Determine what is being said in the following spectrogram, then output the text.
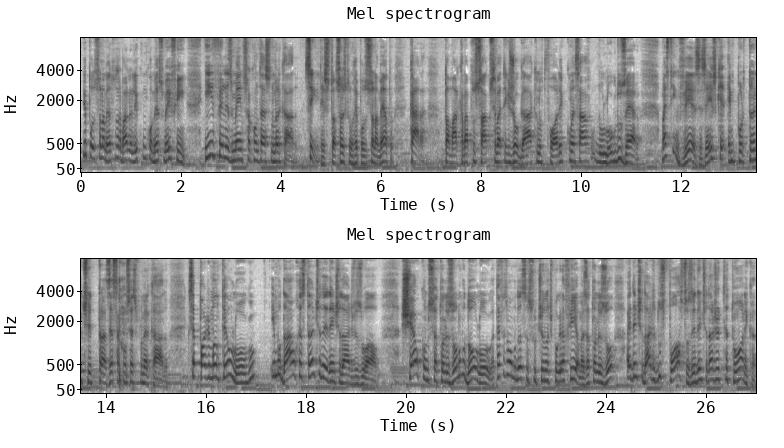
e o posicionamento trabalha ali com começo, meio e fim. Infelizmente isso acontece no mercado. Sim, tem situações que no reposicionamento, cara, tua marca vai para o saco, você vai ter que jogar aquilo fora e começar do logo do zero. Mas tem vezes, é isso que é importante trazer essa consciência para o mercado, que você pode manter o logo e mudar o restante da identidade visual. Shell, quando se atualizou, não mudou o logo, até fez uma mudança sutil na tipografia, mas atualizou a identidade dos postos, a identidade arquitetônica.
